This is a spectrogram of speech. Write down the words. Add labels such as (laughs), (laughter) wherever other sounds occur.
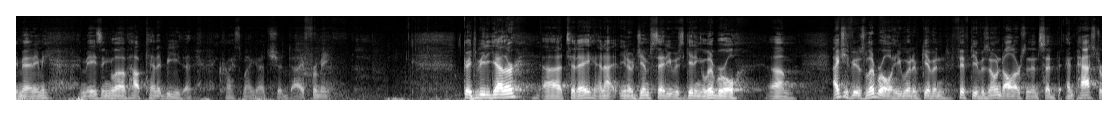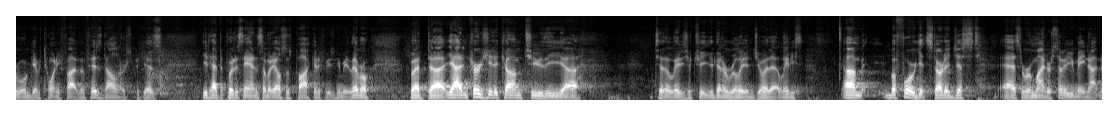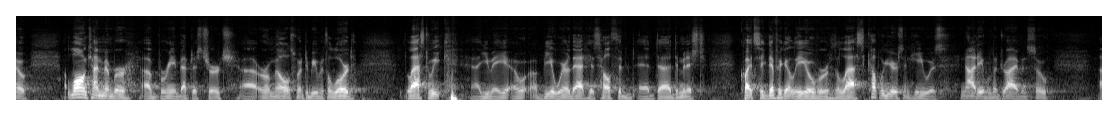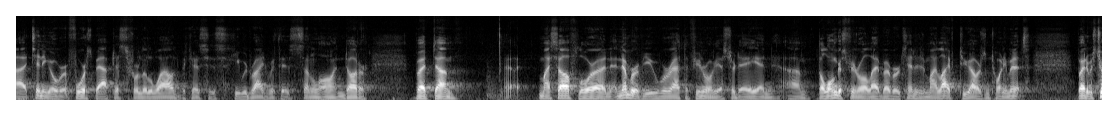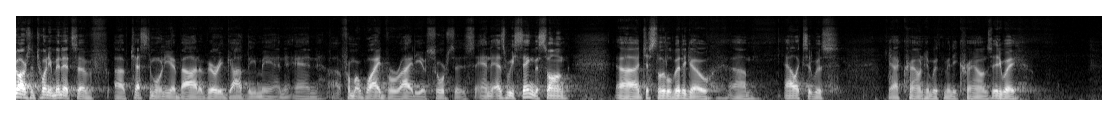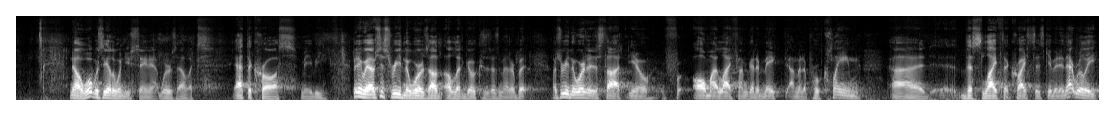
Amen, Amy. Amazing love. How can it be that Christ, my God, should die for me? It's great to be together uh, today. And I, you know, Jim said he was getting liberal. Um, actually, if he was liberal, he would have given 50 of his own dollars and then said, and Pastor will give 25 of his dollars because he'd have to put his hand in somebody else's pocket if he was going to be liberal. But uh, yeah, I encourage you to come to the uh, to the ladies' retreat. You're going to really enjoy that, ladies. Um, before we get started, just as a reminder, some of you may not know, a longtime member of Berean Baptist Church, uh, Earl Mills, went to be with the Lord last week. Uh, you may uh, be aware that his health had, had uh, diminished quite significantly over the last couple years, and he was not able to drive, and so uh, attending over at Forest Baptist for a little while because his, he would ride with his son-in-law and daughter. But um, uh, myself, Laura, and a number of you were at the funeral yesterday, and um, the longest funeral I've ever attended in my life, two hours and 20 minutes. But it was two hours and 20 minutes of, of testimony about a very godly man and uh, from a wide variety of sources. And as we sang the song uh, just a little bit ago, um, Alex, it was, yeah, crown him with many crowns. Anyway, no, what was the other one you sang at? Where's Alex? At the cross, maybe. But anyway, I was just reading the words. I'll, I'll let it go because it doesn't matter. But I was reading the words. I just thought, you know, all my life I'm going to make, I'm going to proclaim uh, this life that Christ has given. And that really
